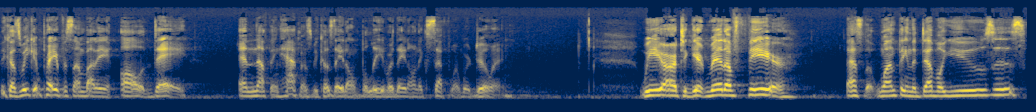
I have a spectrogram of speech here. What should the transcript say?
Because we can pray for somebody all day and nothing happens because they don't believe or they don't accept what we're doing. We are to get rid of fear. That's the one thing the devil uses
